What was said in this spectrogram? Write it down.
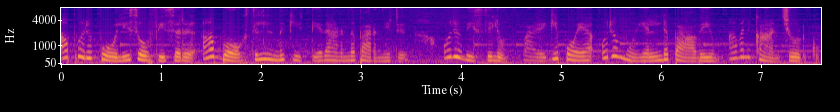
അപ്പോൾ ഒരു പോലീസ് ഓഫീസർ ആ ബോക്സിൽ നിന്ന് കിട്ടിയതാണെന്ന് പറഞ്ഞിട്ട് ഒരു വിസിലും പഴകിപ്പോയ ഒരു മുയലിന്റെ പാവയും അവൻ കാണിച്ചു കൊടുക്കും.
